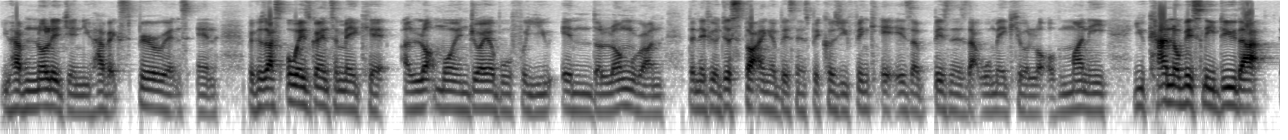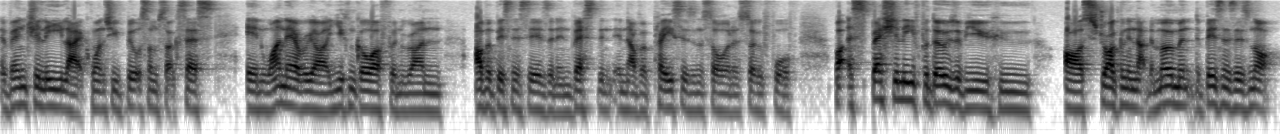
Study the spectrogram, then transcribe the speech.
you have knowledge in, you have experience in, because that's always going to make it a lot more enjoyable for you in the long run than if you're just starting a business because you think it is a business that will make you a lot of money. You can obviously do that eventually, like once you've built some success in one area, you can go off and run other businesses and invest in, in other places and so on and so forth. But especially for those of you who are struggling at the moment, the business is not,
